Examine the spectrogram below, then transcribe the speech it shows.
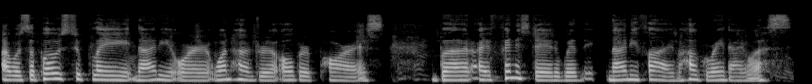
I was supposed to play 90 or 100 over pars, but I finished it with 95. How great I was.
